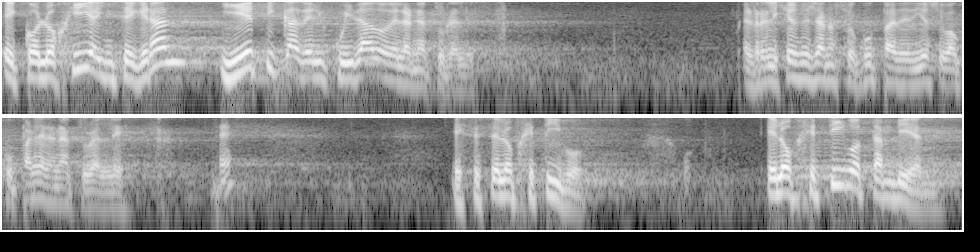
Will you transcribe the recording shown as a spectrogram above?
ecología integral y ética del cuidado de la naturaleza. El religioso ya no se ocupa de Dios, se va a ocupar de la naturaleza. ¿eh? Ese es el objetivo. El objetivo también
